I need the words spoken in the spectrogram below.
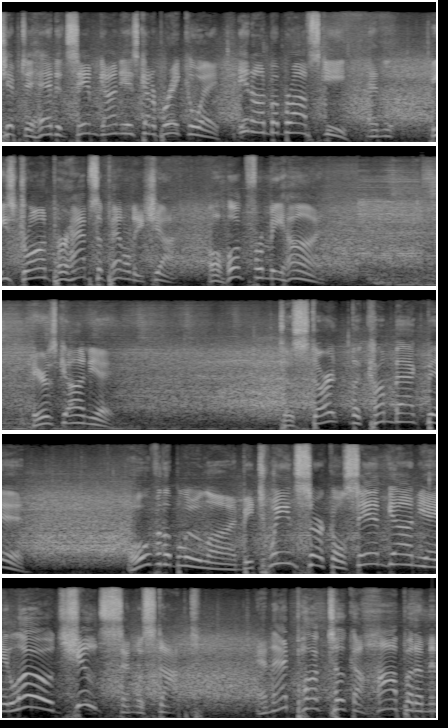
chipped ahead, and Sam Gagner's got a breakaway. In on Bobrovsky, and he's drawn perhaps a penalty shot. A hook from behind. Here's Gagner to start the comeback bid. Over the blue line, between circles, Sam Gagner loads, shoots, and was stopped. And that puck took a hop at him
